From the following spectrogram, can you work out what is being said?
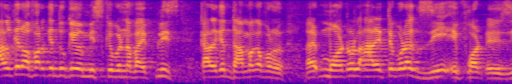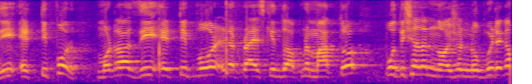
কালকের অফার কিন্তু কেউ মিস করবেন না, ভাই প্লিজ কালকে ধামাকা পড়বে মটোরোলা আরেকটা product G G eighty four Motorola G eighty four এটার প্রাইস কিন্তু আপনার মাত্র পঁচিশ হাজার নয়শো নব্বই টাকা,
